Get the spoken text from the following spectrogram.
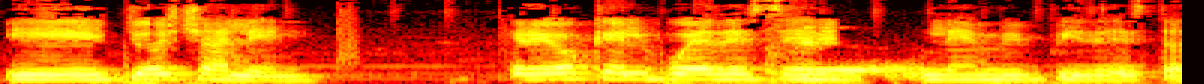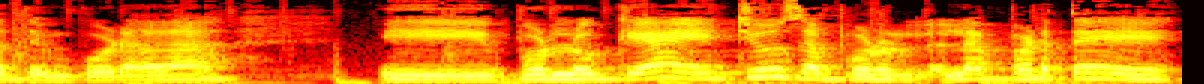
eh, Josh Allen. Creo que él puede ser el MVP de esta temporada eh, por lo que ha hecho, o sea, por la parte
